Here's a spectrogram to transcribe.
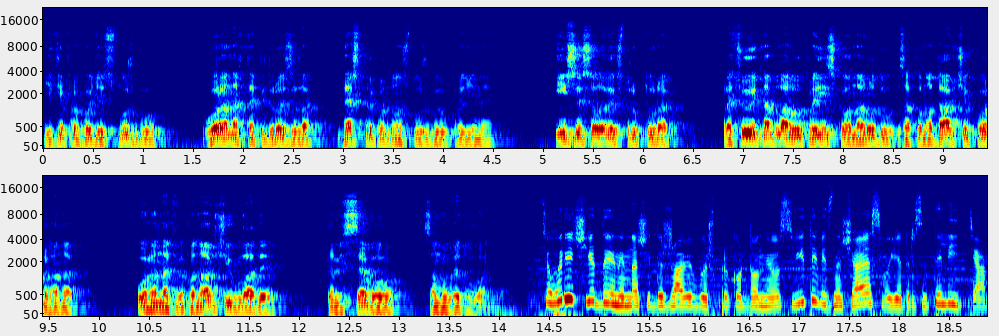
які проходять службу в органах та підрозділах Держприкордонслужби України, інших силових структурах, працюють на благо українського народу в законодавчих органах, органах виконавчої влади та місцевого самоврядування. Цьогоріч єдиний в нашій державі виш прикордонної освіти відзначає своє 30-ліття.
